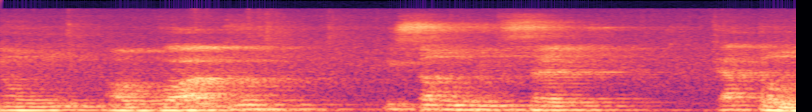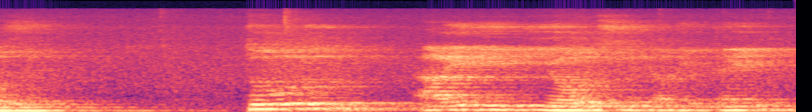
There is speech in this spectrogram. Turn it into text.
do 1 ao 4. E Salmos 27, 14. Tudo, além de, outros que também tem,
